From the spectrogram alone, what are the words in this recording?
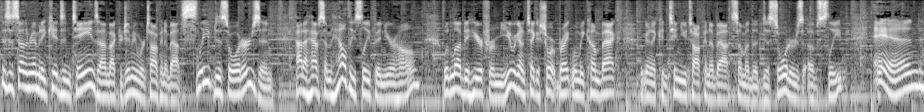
This is Southern Remedy Kids and Teens. I'm Dr. Jimmy. We're talking about sleep disorders and how to have some healthy sleep in your home. Would love to hear from you. We're going to take a short break. When we come back, we're going to continue talking about some of the disorders of sleep and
